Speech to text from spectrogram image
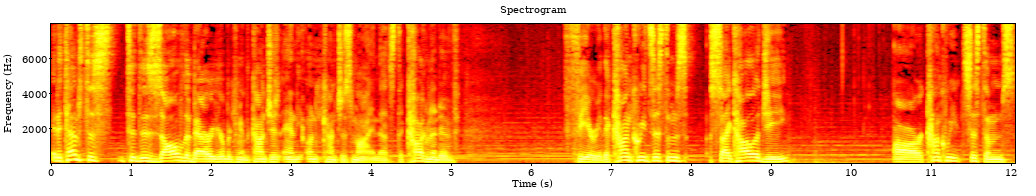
it attempts to to dissolve the barrier between the conscious and the unconscious mind. That's the cognitive theory. The concrete systems psychology are concrete systems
